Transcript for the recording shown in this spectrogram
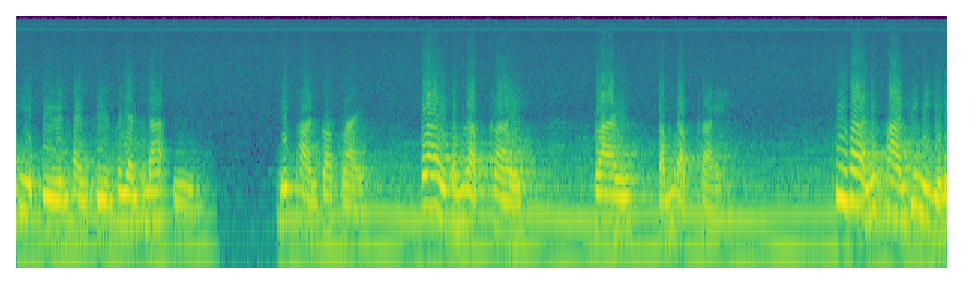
ที่อื่นแห่งอื่นพยัญชนะอื่น นิพพานก็ไกล ใกล้สำหรับใคร ไกลสำหรับใคร ที่ว่านิพพานที่มีอยู่ใน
